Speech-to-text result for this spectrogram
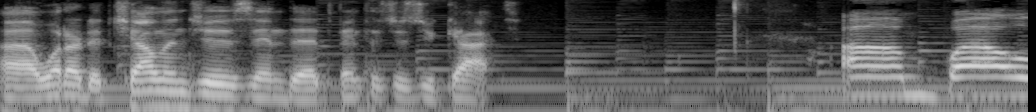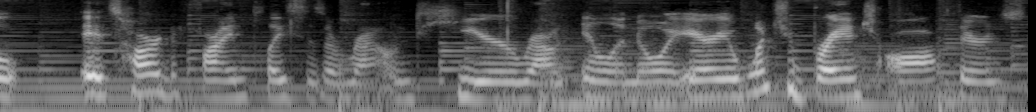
Uh, what are the challenges and the advantages you got? Um, well, it's hard to find places around here, around Illinois area. Once you branch off, there's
